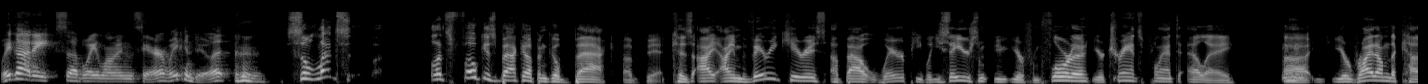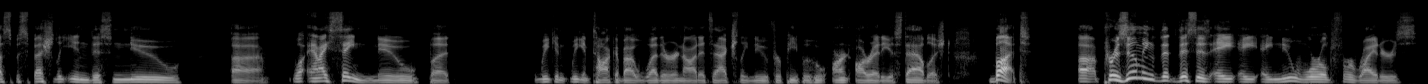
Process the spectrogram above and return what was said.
we got eight subway lines here. We can do it. So let's let's focus back up and go back a bit because I I'm very curious about where people. You say you're some you're from Florida. You're transplant to L.A. Uh, you're right on the cusp, especially in this new. Uh, well, and I say new, but we can we can talk about whether or not it's actually new for people who aren't already established. But uh, presuming that this is a, a a new world for writers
